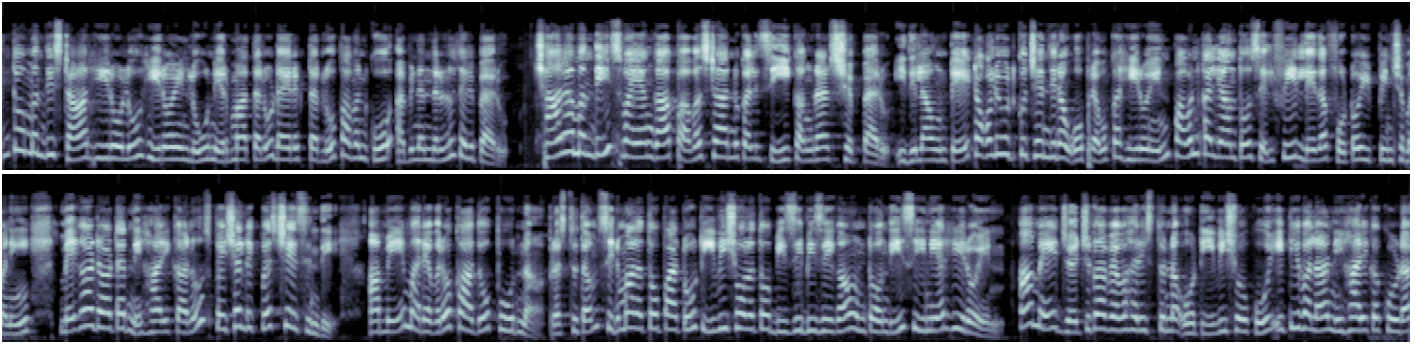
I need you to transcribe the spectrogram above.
ఎంతో మంది స్టార్ హీరోలు హీరోయిన్లు నిర్మాతలు డైరెక్టర్లు పవన్కు అభినందనలు తెలిపారు. చాలా మంది స్వయంగా పవర్ స్టార్ను కలిసి కంగ్రాట్స్ చెప్పారు. ఇదిలా ఉంటే టాలీవుడ్కు చెందిన ఓ ప్రముఖ హీరోయిన్ పవన్ కళ్యాణ్తో సెల్ఫీ లేదా ఫోటో ఇప్పించమని మెగా డాటర్ నిహారికను స్పెషల్ రిక్వెస్ట్ చేసింది. ఆమె మరెవరో కాదు పూర్ణ. ప్రస్తుతం సినిమాలతో పాటు టీవీ షోలతో బిజీ బిజీగా ఉంటోంది సీనియర్ హీరోయిన్. ఆమె జడ్జ్గా వ్యవహరిస్తున్న ఓ టీవీ షోకు ఇటీవల నిహారిక కూడా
